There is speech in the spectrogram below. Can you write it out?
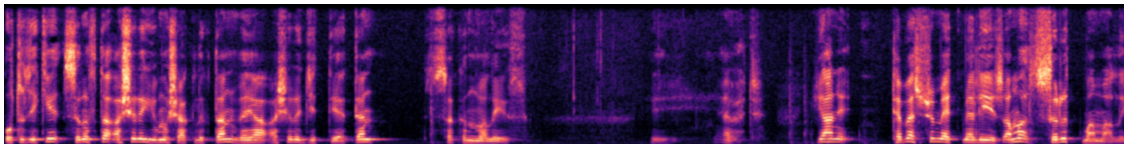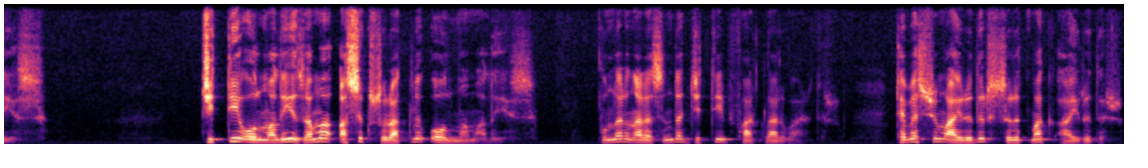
32. Sınıfta aşırı yumuşaklıktan veya aşırı ciddiyetten sakınmalıyız. Ee, evet. Yani tebessüm etmeliyiz ama sırıtmamalıyız. Ciddi olmalıyız ama asık suratlı olmamalıyız. Bunların arasında ciddi farklar vardır. Tebessüm ayrıdır, sırıtmak ayrıdır.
